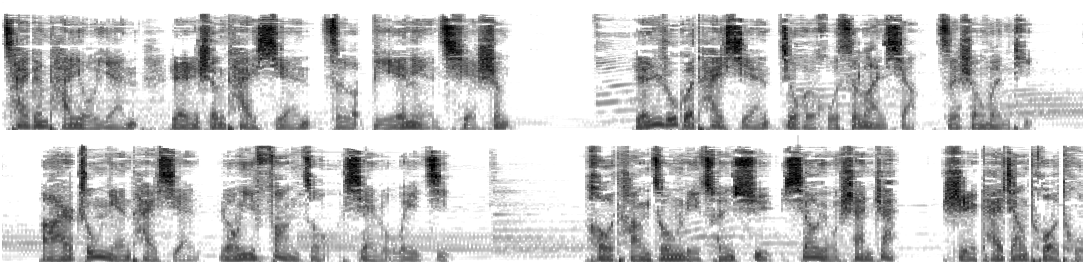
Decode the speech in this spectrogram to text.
菜根谭有言：“人生太闲，则别念切生。”人如果太闲，就会胡思乱想，滋生问题；而中年太闲，容易放纵，陷入危机。后唐宗李存勖骁勇善战，是开疆拓土、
